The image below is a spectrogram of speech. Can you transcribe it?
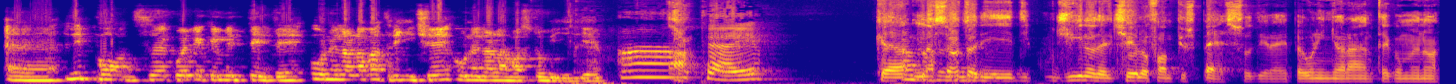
eh, le pods, quelle che mettete o nella lavatrice o nella lavastoviglie. Ah, ok che è una sorta di, di, cugino del cielo fan più spesso, direi, per un ignorante come noi.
